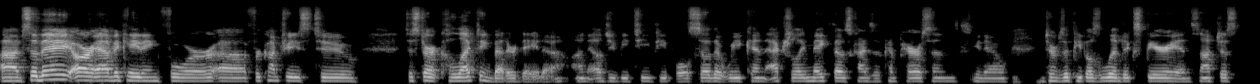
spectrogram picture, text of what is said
Uh, so they are advocating for uh, for countries to to start collecting better data on LGBT people so that we can actually make those kinds of comparisons, you know, in terms of people's lived experience, not just,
